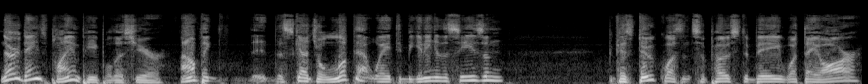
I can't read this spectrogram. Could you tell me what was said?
Notre Dame's playing people this year. I don't think the schedule looked that way at the beginning of the season because Duke wasn't supposed to be what they are.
